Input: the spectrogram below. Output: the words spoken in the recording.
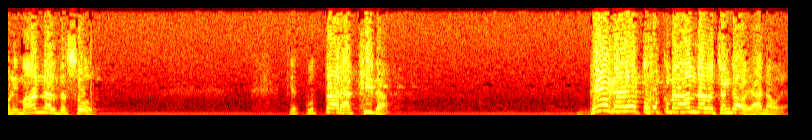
ہوں ایمان نال دسو کہ کتا راکھی دا بے گیا تو حکمران نالوں چنگا ہویا نہ ہویا۔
